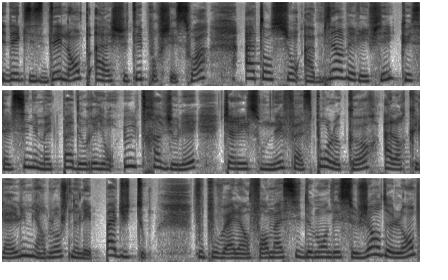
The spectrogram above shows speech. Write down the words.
il existe des lampes à acheter pour chez soi. Attention à bien vérifier que celles-ci n'émettent pas de rayons ultraviolets car ils sont néfastes pour le corps alors que la lumière blanche ne l'est pas du tout. Vous pouvez aller en pharmacie demander ce genre de lampe,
